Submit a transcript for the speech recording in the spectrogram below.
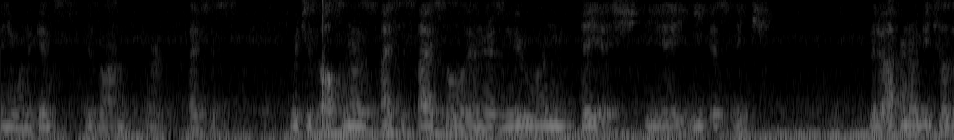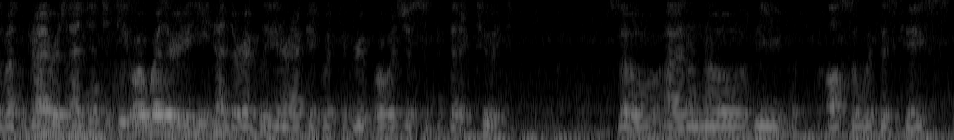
anyone against Islam or ISIS, which is also known as ISIS ISIL, and there's a new one, Daesh, D They offer no details about the driver's identity or whether he had directly interacted with the group or was just sympathetic to it. So I don't know the also with this case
